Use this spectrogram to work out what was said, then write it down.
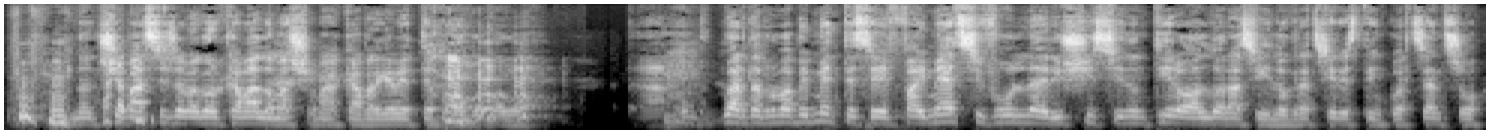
Non ci passi sopra col cavallo, ma ci manca praticamente poco. poco. Ah, Guarda, probabilmente se fai Merciful e riuscissi in un tiro, allora sì, lo grazieresti in quel senso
